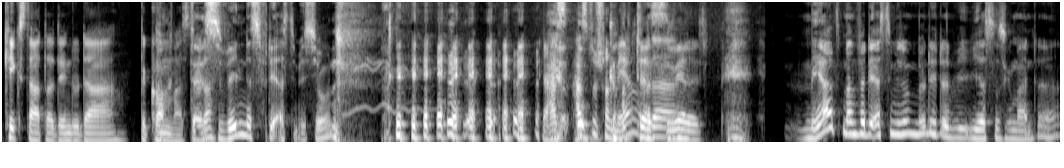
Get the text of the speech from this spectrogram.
Kickstarter, den du da bekommen hast, oder? Das Willen ist für die erste Mission. Ja, hast, hast du schon mehr? Gottes Oder? Willen. Mehr als man für die erste Mission benötigt, oder wie, wie hast du es gemeint? Ja.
